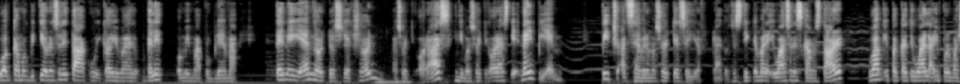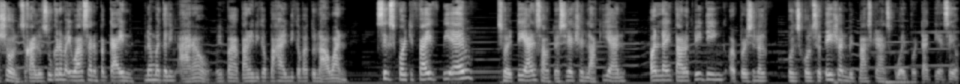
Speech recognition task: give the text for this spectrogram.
Huwag kang magbitiw ng salita kung ikaw yung galit o may mga problema. 10 a.m. North West Election, maswerte oras. Hindi maswerte oras, 9 p.m. Peach at 7 na maswerte sa Year of Dragon. Sa Snake naman, iwasan ng Scam Star. Huwag ipagkatiwala ang impormasyon. Sa kalusugan naman, iwasan ang pagkain ng madaling araw. May pa, para hindi ka baka hindi ka matunawan. 6.45pm, swerte yan, Southwest Direction, lucky yan. Online tarot reading or personal consultation with Master Hans Kuha, importante yan sa'yo.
